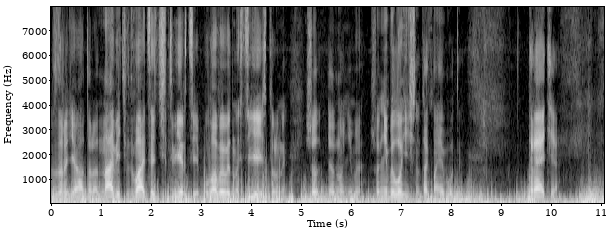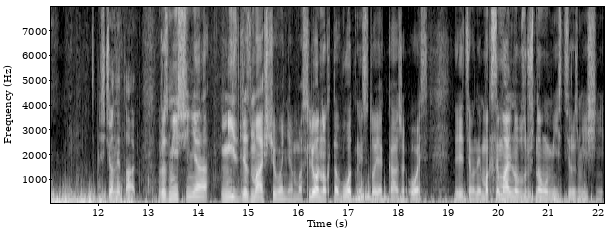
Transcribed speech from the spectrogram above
з радіатора. Навіть в 24-ці була виведена з цієї сторони. Що, е, ну, ніби, що ніби логічно, так має бути. Третє. Що не так? Розміщення місць для змащування масльонок та вотниць, то як каже. Ось. Дивіться, вони максимально в зручному місці розміщені.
